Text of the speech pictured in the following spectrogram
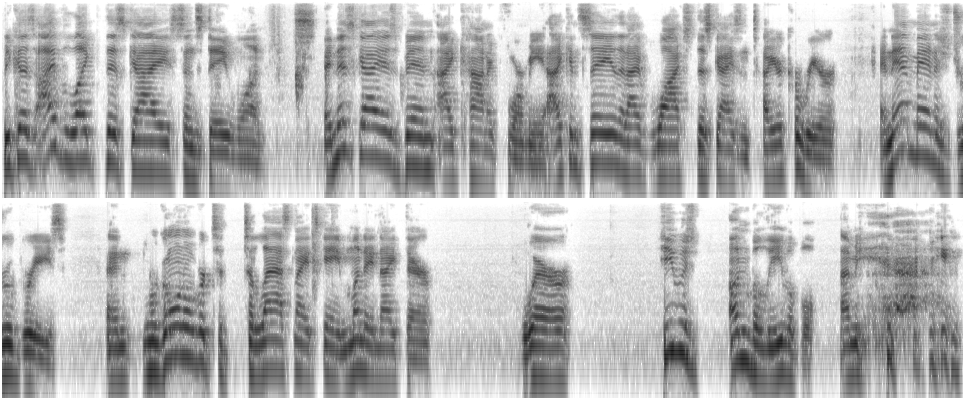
because I've liked this guy since day one. And this guy has been iconic for me. I can say that I've watched this guy's entire career, and that man is Drew Brees. And we're going over to, to last night's game, Monday night there, where he was unbelievable. I mean, I mean,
